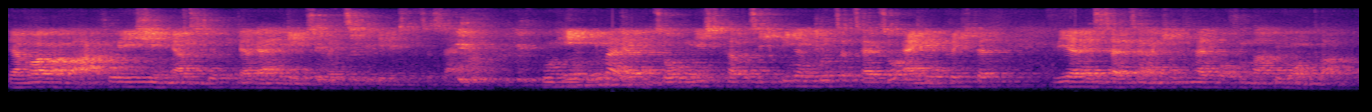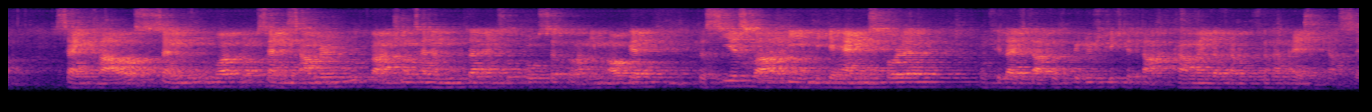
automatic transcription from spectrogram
Der Horror Vakui schien Ernst Württemberger ein Lebensprinzip gewesen zu sein. Wohin immer er gezogen ist, hat er sich binnen kurzer Zeit so eingerichtet, wie er es seit seiner Kindheit offenbar gewohnt war. Sein Chaos, seine Unordnung, seine Sammelwut waren schon seiner Mutter ein so großer Dorn im Auge, dass sie es war, die ihm die geheimnisvolle und vielleicht dadurch berüchtigte Dachkammer in der verrufenen Eisengasse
